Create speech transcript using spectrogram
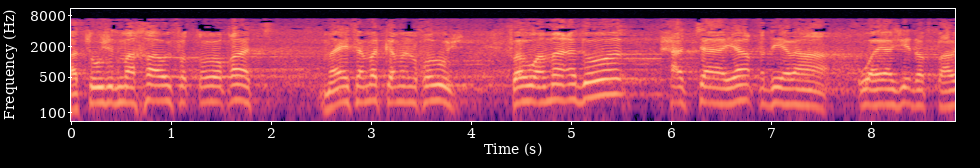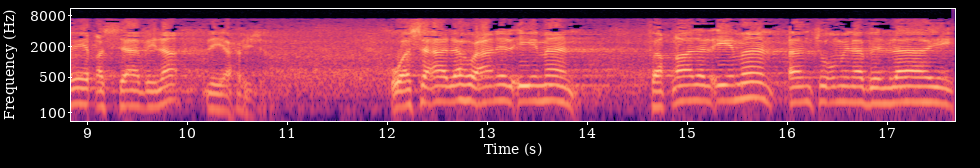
قد توجد مخاوف في الطرقات. ما يتمكن من الخروج. فهو معذور حتى يقدر ويجد الطريق السابلة ليحج. وسأله عن الإيمان فقال الإيمان أن تؤمن بالله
